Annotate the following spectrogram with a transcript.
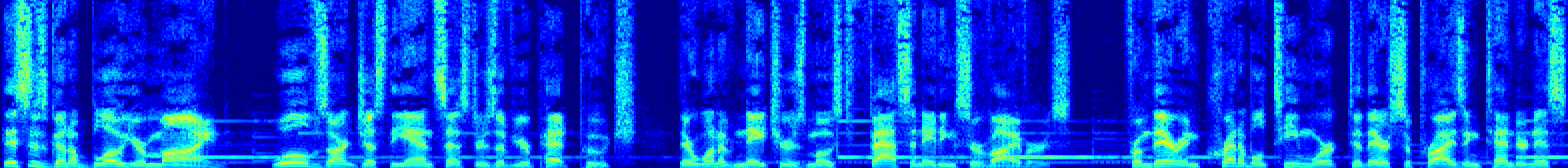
This is gonna blow your mind. Wolves aren't just the ancestors of your pet pooch, they're one of nature's most fascinating survivors. From their incredible teamwork to their surprising tenderness,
